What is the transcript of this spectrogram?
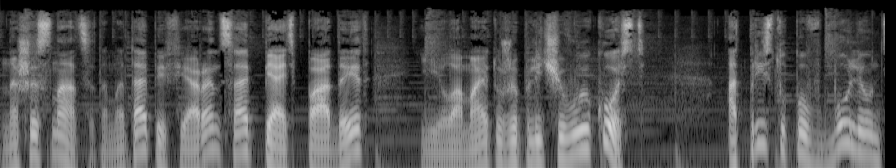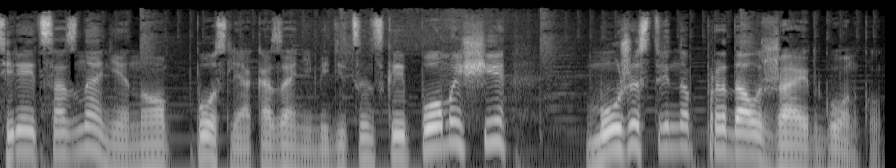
На 16 этапе Фиоренцо опять падает и ломает уже плечевую кость. От приступов боли он теряет сознание, но после оказания медицинской помощи мужественно продолжает гонку.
